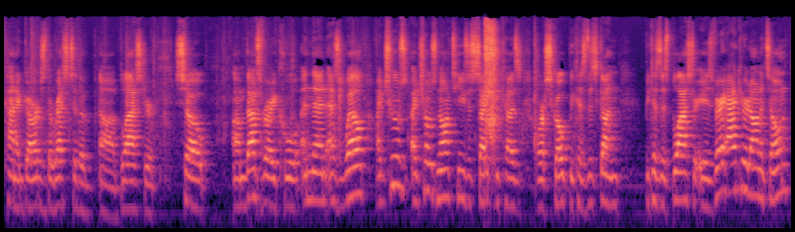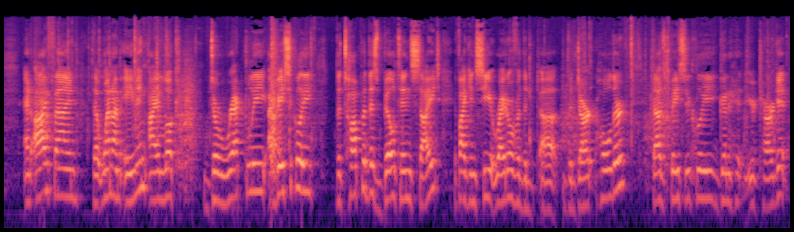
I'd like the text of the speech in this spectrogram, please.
kind of guards the rest of the uh, blaster. So um, that's very cool. And then as well, I chose I chose not to use a sight because or a scope because this gun because this blaster is very accurate on its own. And I find that when I'm aiming, I look directly. I basically the top of this built-in sight. If I can see it right over the uh, the dart holder, that's basically gonna hit your target.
